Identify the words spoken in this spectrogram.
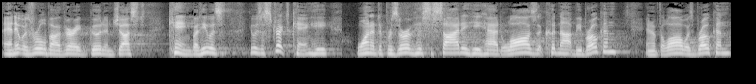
and it was ruled by a very good and just king, but he was, he was a strict king. He wanted to preserve his society. He had laws that could not be broken, and if the law was broken,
